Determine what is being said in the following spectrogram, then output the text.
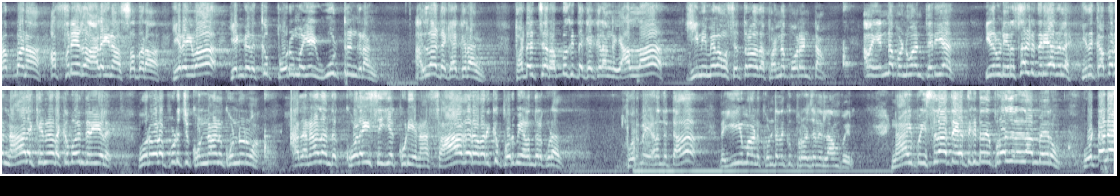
ரப்பனா அஃப்ரீக அலைனா சபரா இறைவா எங்களுக்கு பொறுமையை ஊற்றுங்கிறாங்க. அல்லாட்ட கேட்கிறாங்க படைச்ச ரப்பு கிட்ட கேட்கிறாங்க யாழ்லா இனிமேல் அவன் சித்திரவதை பண்ண போறேன்ட்டான். அவன் என்ன பண்ணுவான்னு தெரியாது. இதனுடைய ரிசல்ட் தெரியாதுல்ல. இதுக்கப்புறம் நாளைக்கு என்ன நடக்க போகுதுன்னு தெரியல. ஒருவேளை பிடிச்சி கொன்னான்னு கொண்டுருவான் அதனால அந்த கொலை செய்யக்கூடிய நான் சாகர வரைக்கும் பொறுமை இழந்துடக்கூடாது. பொறுமை இழந்துட்டா இந்த ஈமான் கொண்டதுக்கு பிரயோஜனம் இல்லாமல் போயிடும் நான் இப்ப இஸ்லாத்தை ஏத்துக்கிட்டது பிரயோஜனம் இல்லாம போயிடும் உடனே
